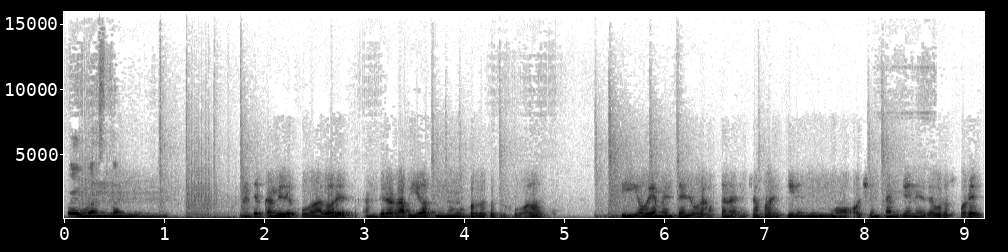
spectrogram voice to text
pues, un intercambio de jugadores, Andrés Rabiot y no me acuerdo qué otro jugador. Y obviamente el Wolverhampton lo hecho porque quieren mínimo 80 millones de euros por él.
